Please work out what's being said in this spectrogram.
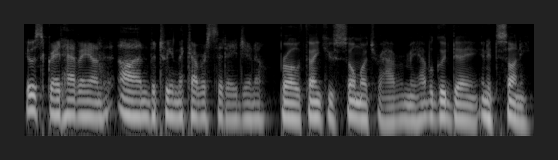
It was great having you on, on Between the Covers today, Junot. Bro, thank you so much for having me. Have a good day, and it's sunny.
